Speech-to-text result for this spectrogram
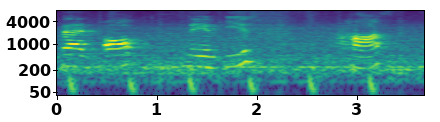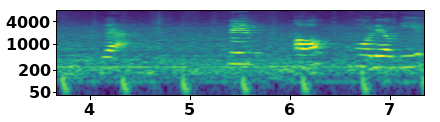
Brand of name is Haas. Yeah. Name of model is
